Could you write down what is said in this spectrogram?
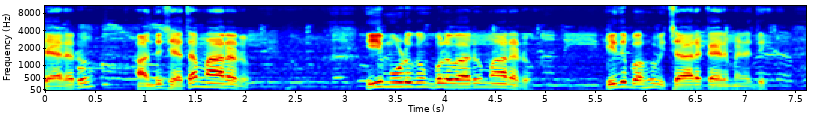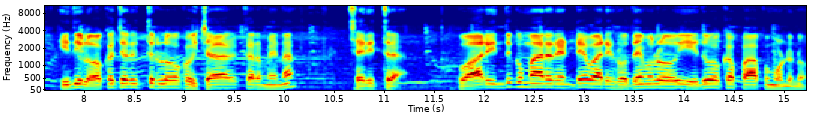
చేరరు అందుచేత మారరు. ఈ మూడు గుంపుల వారు మారరు. ఇది బహు విచారకరమైనది. ఇది లోక చరిత్రలో ఒక విచారకరమైన చరిత్ర. వారు ఎందుకు మారారంటే వారి హృదయంలో ఏదో ఒక పాపం ఉండును.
